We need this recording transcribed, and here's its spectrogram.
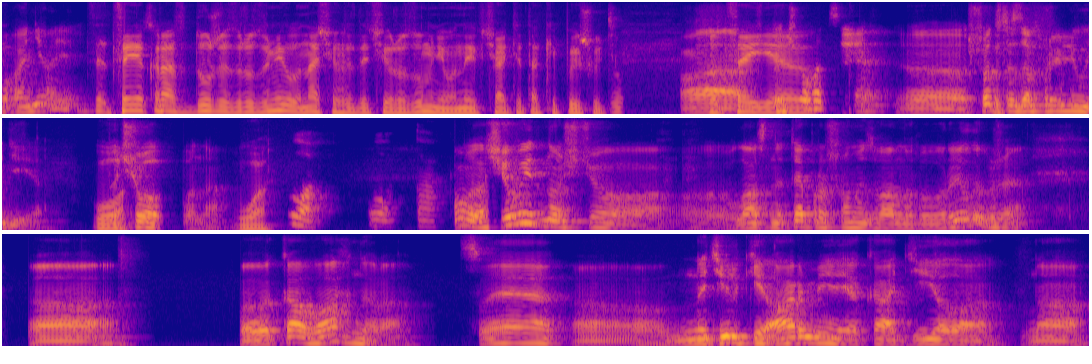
поганяє. Це, це якраз дуже зрозуміло. Наші глядачі розумні, вони в чаті так і пишуть. А, це є- До чого це? Е, що це за прелюдія? О, До чого вона? о, Так. Ну, очевидно, що е, власне те, про що ми з вами говорили вже, е, ПВК Вагнера це е, не тільки армія, яка діяла на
